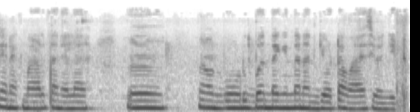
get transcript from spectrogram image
ಚೆನ್ನಾಗಿ ಮಾಡ್ತಾನೆಲ್ಲ. ಹ್ಞೂ ಅವ್ನು ಹುಡುಗ ಬಂದಾಗಿಂದ ನನಗೆ ಒಟ್ಟ ವಾಸಿ ಒಂದಿಟ್ಟು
